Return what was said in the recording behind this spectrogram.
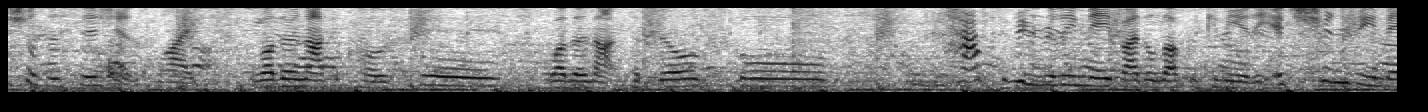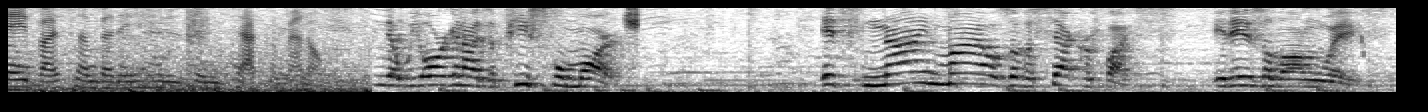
Crucial decisions like whether or not to close schools, whether or not to build schools, have to be really made by the local community. It shouldn't be made by somebody who's in Sacramento. that we organize a peaceful march. It's nine miles of a sacrifice. It is a long ways.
